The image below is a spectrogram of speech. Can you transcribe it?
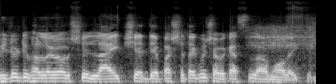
ভিডিওটি ভালো লাগলে অবশ্যই লাইক শেয়ার দিয়ে পাশে থাকবেন। সবাইকে আসসালামু আলাইকুম।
